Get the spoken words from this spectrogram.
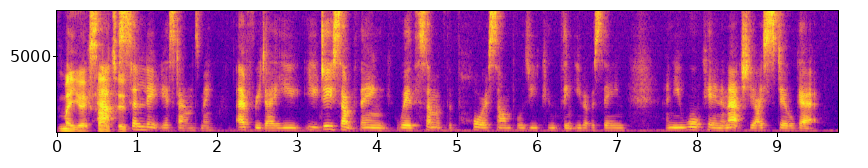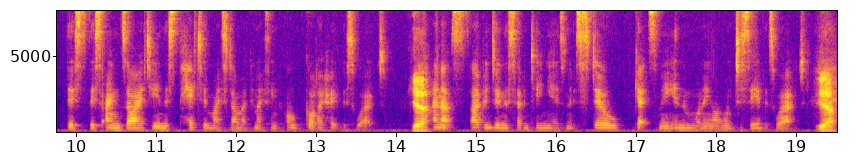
make you excited? absolutely astounds me every day you you do something with some of the poorest samples you can think you've ever seen and you walk in and actually i still get this this anxiety and this pit in my stomach and i think oh god i hope this worked Yeah. And that's I've been doing this 17 years and it still gets me in the morning. I want to see if it's worked. Yeah.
